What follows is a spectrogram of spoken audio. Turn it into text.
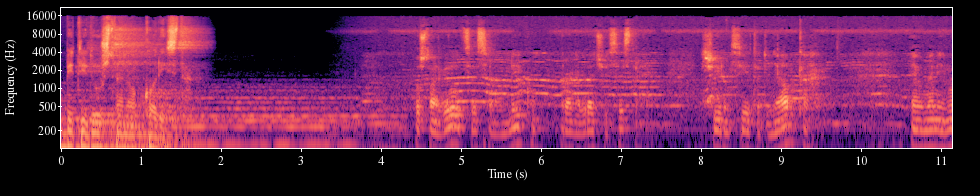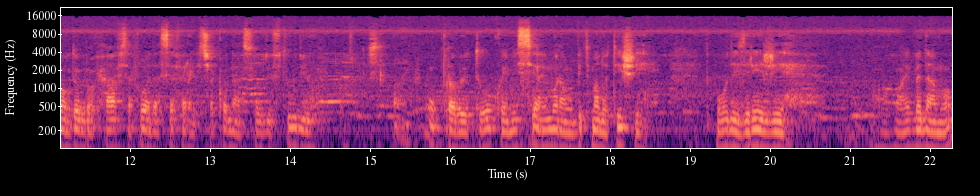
Biti društveno koristan. Poštovani gledalci, assalamu alaikum, draga braća i sestre, širom svijeta Dunjalka. Evo meni je mog dobrog Hafsa Fuada Seferagića kod nas ovdje u studiju. Upravo je to oko emisija i moramo biti malo tiši ovdje iz režije. Ovaj, gledamo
